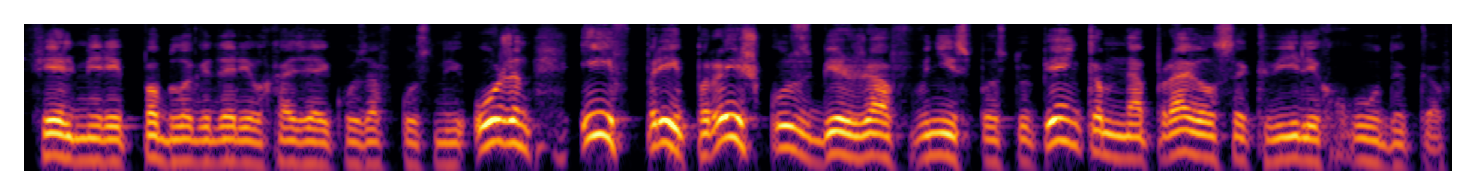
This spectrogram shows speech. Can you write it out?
Фельмери поблагодарил хозяйку за вкусный ужин и, в припрыжку, сбежав вниз по ступенькам, направился к вилле худоков.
